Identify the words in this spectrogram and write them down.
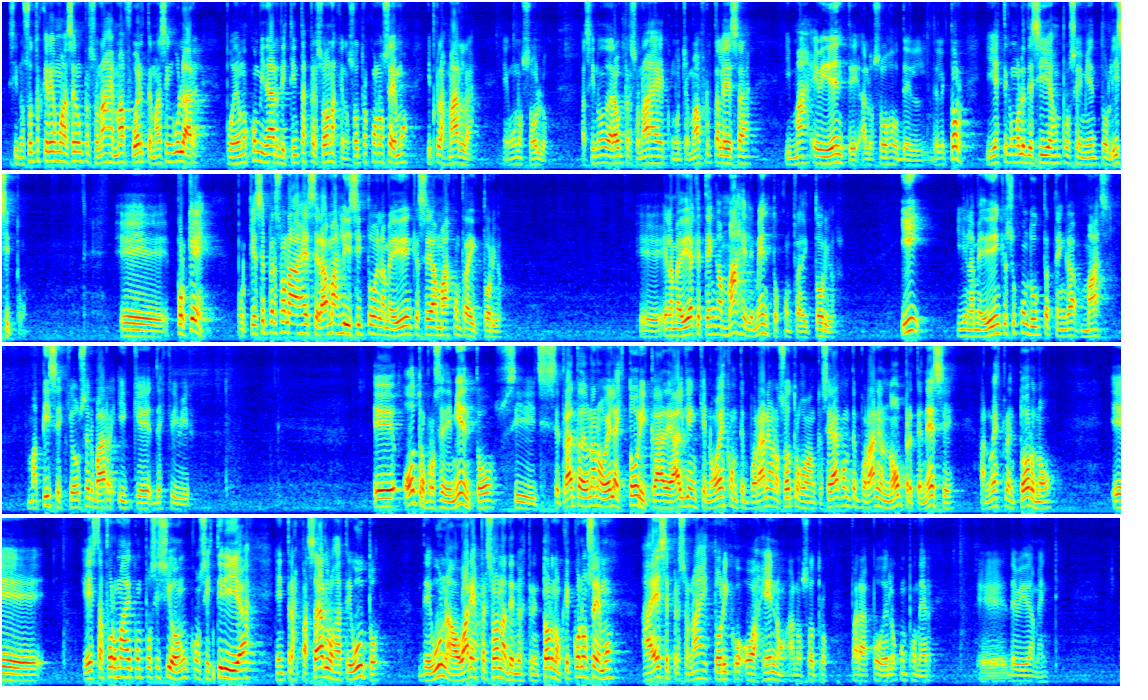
Si nosotros queremos hacer un personaje más fuerte, más singular, podemos combinar distintas personas que nosotros conocemos y plasmarla en uno solo. Así nos dará un personaje con mucha más fortaleza y más evidente a los ojos del, lector. Y este, como les decía, es un procedimiento lícito. Eh, ¿Por qué? Porque ese personaje será más lícito en la medida en que sea más contradictorio. Eh, en la medida que tenga más elementos contradictorios. Y, en la medida en que su conducta tenga más matices que observar y que describir. Eh, otro procedimiento, si, se trata de una novela histórica de alguien que no es contemporáneo a nosotros o aunque sea contemporáneo no pertenece a nuestro entorno, eh, esta forma de composición consistiría en traspasar los atributos de una o varias personas de nuestro entorno que conocemos a ese personaje histórico o ajeno a nosotros para poderlo componer eh, debidamente.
